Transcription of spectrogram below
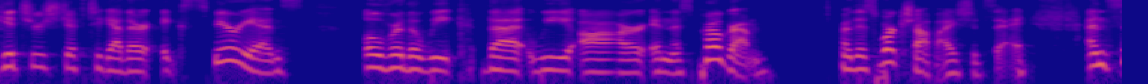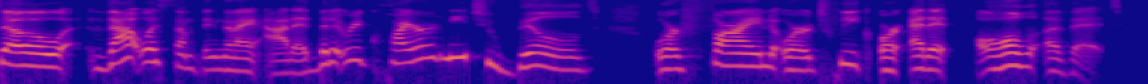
get your shift together experience over the week that we are in this program or this workshop, I should say. And so that was something that I added, but it required me to build or find or tweak or edit all of it,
